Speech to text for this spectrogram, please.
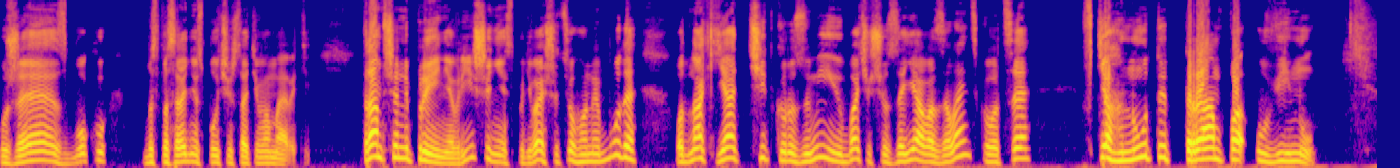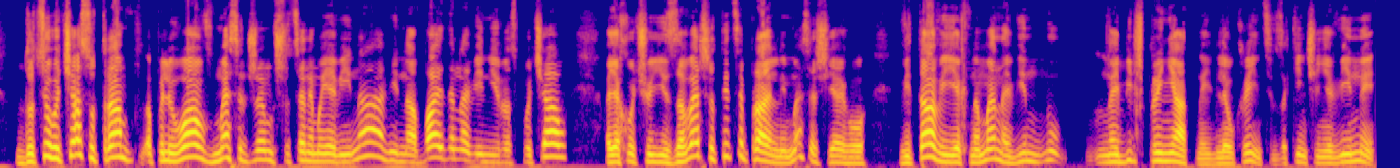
уже з боку безпосередньо Сполучених Штатів Америки. Трамп ще не прийняв рішення, сподіваюся, що цього не буде. Однак я чітко розумію і бачу, що заява Зеленського це втягнути Трампа у війну. До цього часу Трамп апелював меседжем, що це не моя війна, війна Байдена, він її розпочав, а я хочу її завершити. Це правильний меседж. Я його вітав. І як на мене, він ну, найбільш прийнятний для українців закінчення війни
